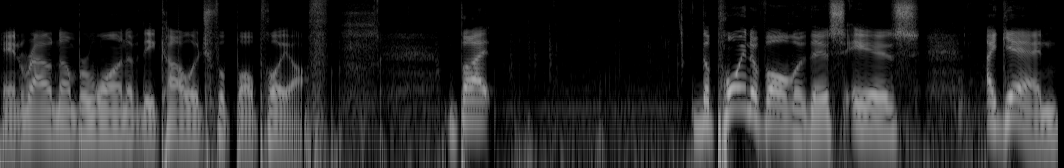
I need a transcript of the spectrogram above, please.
in round number one of the college football playoff. But the point of all of this is, again,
